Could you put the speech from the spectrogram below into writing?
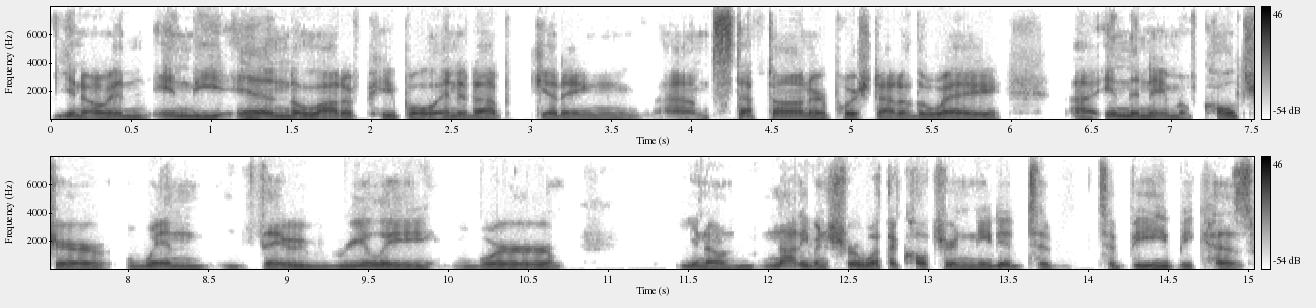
you know in in the end a lot of people ended up getting um, stepped on or pushed out of the way uh, in the name of culture when they really were you know not even sure what the culture needed to to be because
